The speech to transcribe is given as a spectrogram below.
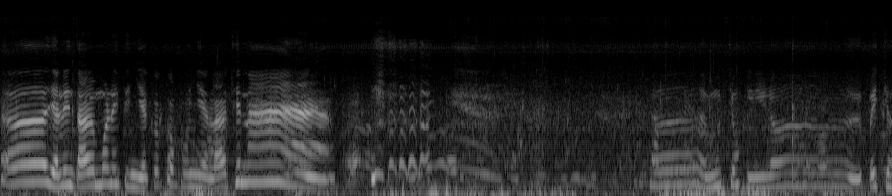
Ờ giờ lên tới mua lên tiền nhẹ có có bao nhiêu là thế nào ờ muốn chống gì đó bây giờ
